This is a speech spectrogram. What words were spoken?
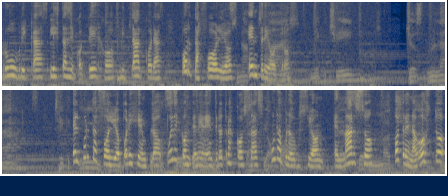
Rúbricas, listas de cotejo, bitácoras, portafolios, entre otros. El portafolio, por ejemplo, puede contener, entre otras cosas, una producción en marzo, otra en agosto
